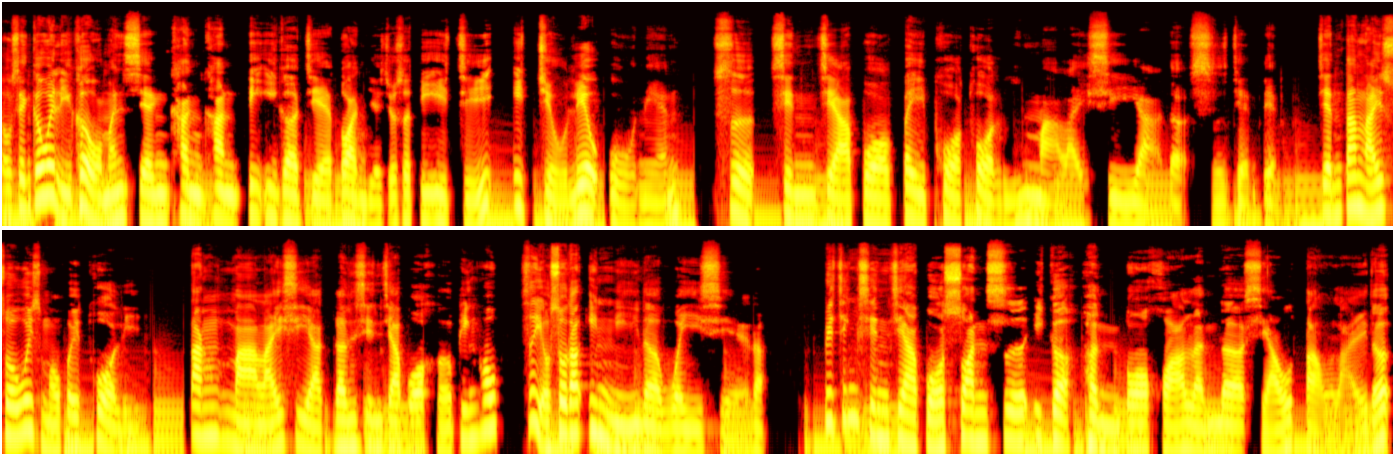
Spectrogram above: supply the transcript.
首先，各位旅客，我们先看看第一个阶段，也就是第一集。一九六五年是新加坡被迫脱离马来西亚的时间点。简单来说，为什么会脱离？当马来西亚跟新加坡合并后，是有受到印尼的威胁的。毕竟新加坡算是一个很多华人的小岛来的。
